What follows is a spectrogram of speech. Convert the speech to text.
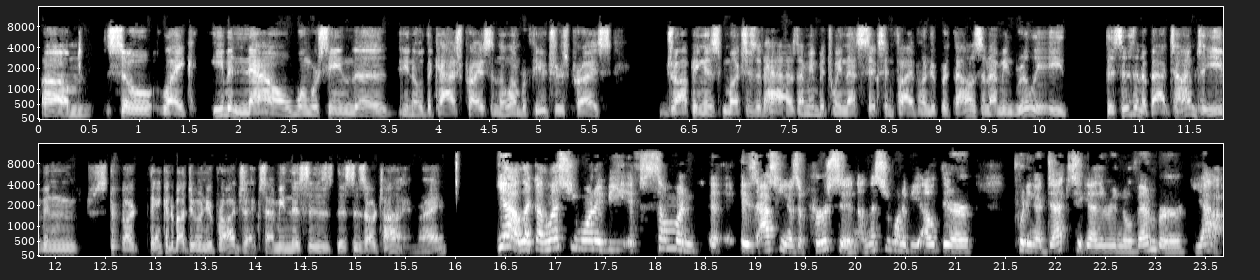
Um, so like even now when we're seeing the, you know, the cash price and the lumber futures price dropping as much as it has, I mean, between that six and 500 per thousand, I mean, really this isn't a bad time to even start thinking about doing your projects. I mean, this is, this is our time, right? Yeah. Like unless you want to be, if someone uh, is asking as a person, unless you want to be out there putting a deck together in November, yeah,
